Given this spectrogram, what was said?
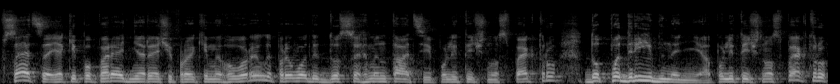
все це, як і попередні речі, про які ми говорили, приводить до сегментації політичного спектру, до подрібнення політичного спектру.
